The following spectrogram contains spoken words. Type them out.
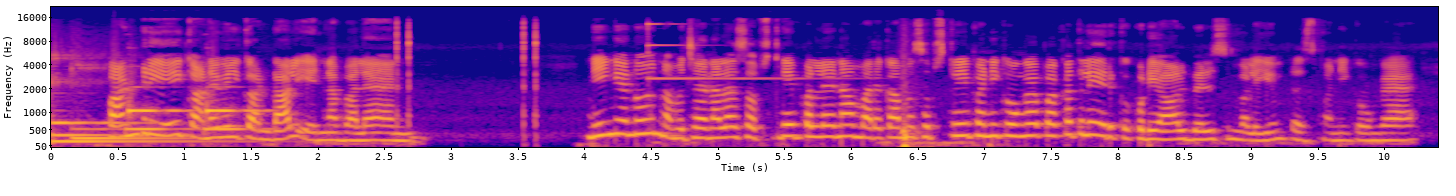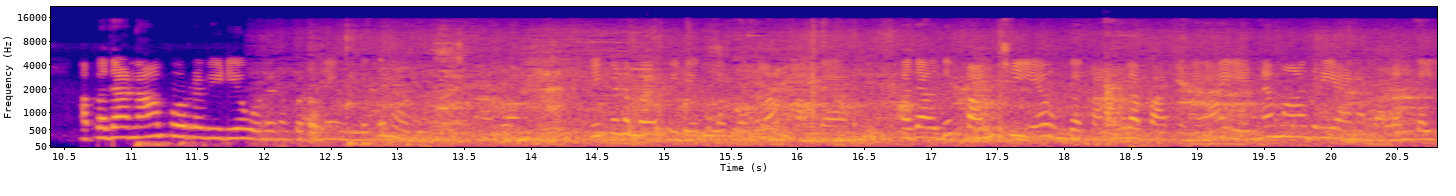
பன்றியை கனவில் கண்டால் என்ன பலன்? நீங்கள் இன்னும் நம்ம சேனலை சப்ஸ்கிரைப் பண்ணலைன்னா மறக்காமல் சப்ஸ்கிரைப் பண்ணிக்கோங்க. பக்கத்தில் இருக்கக்கூடிய ஆல் பெல் சிம்பலையும் ப்ரெஸ் பண்ணிக்கோங்க. அப்போ தான் நான் போடுற வீடியோ உடனுக்குடனே உங்களுக்கு நோட்டிஃபிகேஷன் ஆகும் இப்போ நம்ம வீடியோக்குள்ளே போகலாம். வாங்க. அதாவது பன்றியை உங்கள் கனவுல பார்த்தீங்கன்னா என்ன மாதிரியான பலன்கள்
